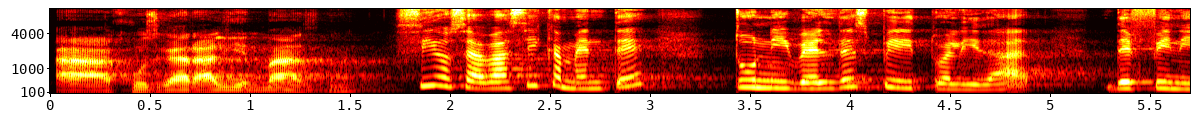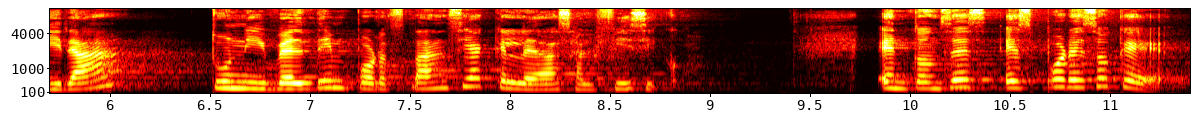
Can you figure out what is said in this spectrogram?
a juzgar a alguien más, ¿no? Sí, o sea, básicamente tu nivel de espiritualidad definirá tu nivel de importancia que le das al físico. Entonces, es por eso que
